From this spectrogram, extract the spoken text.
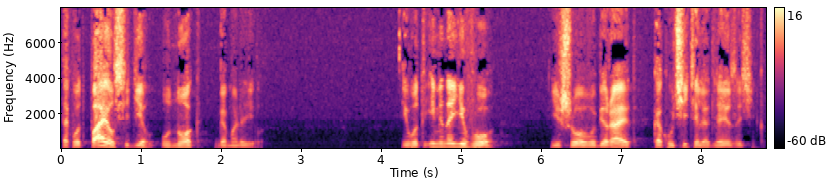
Так вот, Павел сидел у ног Гамалиила. И вот именно его Иешуа выбирает как учителя для язычников.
